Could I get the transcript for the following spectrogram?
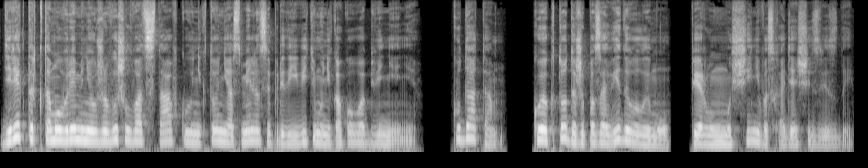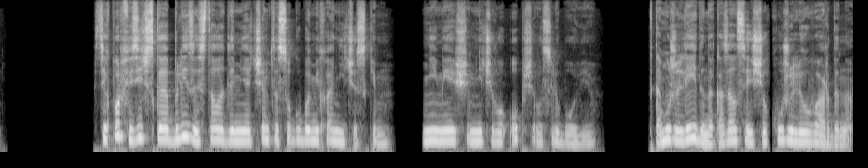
Директор к тому времени уже вышел в отставку, и никто не осмелился предъявить ему никакого обвинения. Куда там? Кое-кто даже позавидовал ему, первому мужчине восходящей звезды. С тех пор физическая близость стала для меня чем-то сугубо механическим, не имеющим ничего общего с любовью. К тому же Лейден оказался еще хуже Леовардена.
